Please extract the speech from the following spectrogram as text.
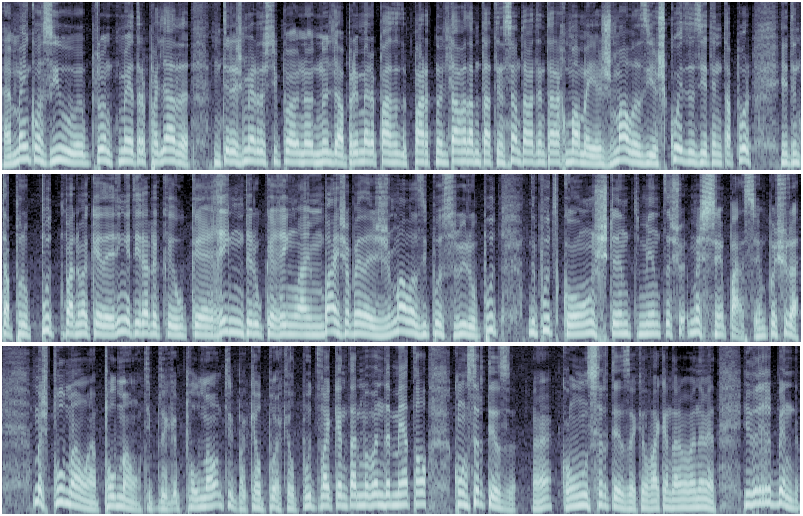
A mãe conseguiu, pronto, meio atrapalhada, meter as merdas, tipo, não, não, a primeira parte não lhe estava a dar muita atenção, estava a tentar arrumar meio as malas e as coisas, ia tentar pôr, ia tentar pôr o puto para numa cadeirinha, tirar o carrinho, meter o carrinho lá em baixo ao pé das malas e depois subir o puto o puto constantemente a chorar, mas sempre, pá, sempre a chorar. Mas pulmão, é pulmão, tipo, pulmão, tipo, aquele, aquele puto vai cantar uma banda metal com certeza, é? com certeza que ele vai cantar uma banda metal. E de repente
